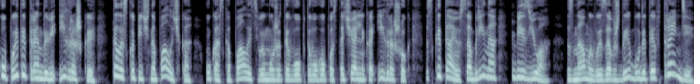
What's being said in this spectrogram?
Купити трендові іграшки, телескопічна паличка, указка палець ви можете в оптового постачальника іграшок з Китаю Сабріна Бізюа. З нами ви завжди будете в тренді.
